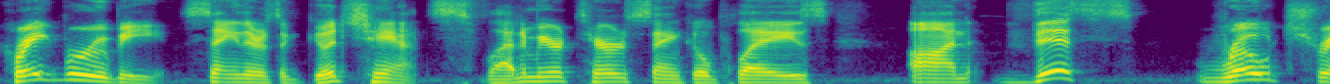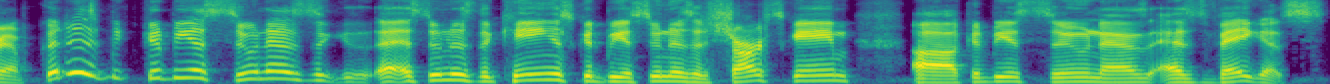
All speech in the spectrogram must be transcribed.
Craig Berube saying there's a good chance Vladimir Tarasenko plays on this road trip. Could be, could be as soon as as soon as the Kings. Could be as soon as a Sharks game. Uh, could be as soon as as Vegas.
